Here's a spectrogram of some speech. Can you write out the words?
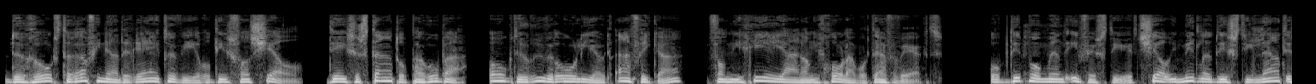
de grootste raffinaderij ter wereld is van Shell. Deze staat op Aruba. Ook de ruwe olie uit Afrika, van Nigeria en Angola wordt daar verwerkt. Op dit moment investeert Shell in middelen distillate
